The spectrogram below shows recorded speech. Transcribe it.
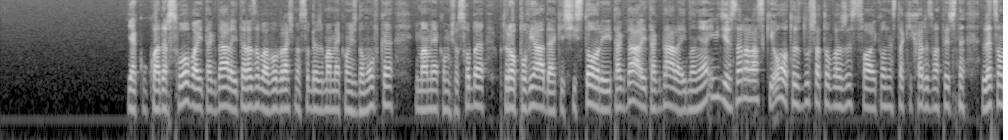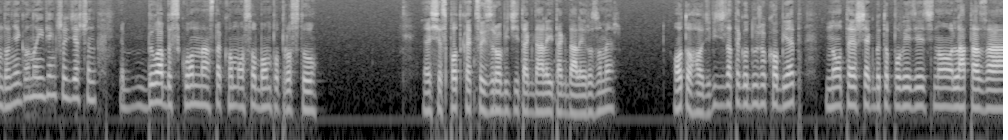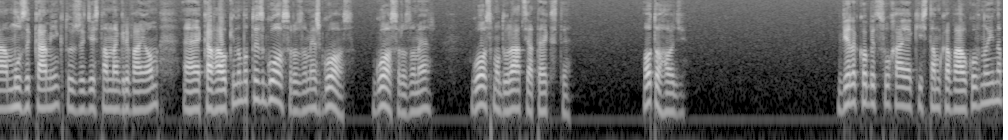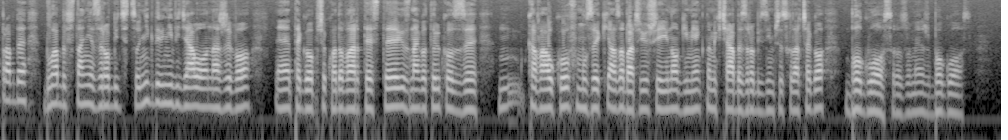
Jak układasz słowa i tak dalej. Teraz zobacz, wyobraźmy sobie, że mamy jakąś domówkę i mamy jakąś osobę, która opowiada jakieś historie i tak dalej, i tak dalej, no nie? I widzisz, zaraz laski, o, to jest dusza towarzystwa, jak on jest taki charyzmatyczny, lecą do niego, no i większość dziewczyn byłaby skłonna z taką osobą po prostu e, się spotkać, coś zrobić i tak dalej, i tak dalej, rozumiesz? O to chodzi. Widzisz, dlatego dużo kobiet, no też jakby to powiedzieć, no lata za muzykami, którzy gdzieś tam nagrywają e, kawałki, no bo to jest głos, rozumiesz? Głos. Głos, rozumiesz? Głos, modulacja, teksty. O to chodzi. Wiele kobiet słucha jakichś tam kawałków, no i naprawdę byłaby w stanie zrobić, co nigdy nie widziało na żywo, tego przykładowo artysty, zna go tylko z kawałków muzyki, a zobacz, już jej nogi miękną i chciałaby zrobić z nim wszystko. Dlaczego? Bo głos, rozumiesz? Bo głos.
